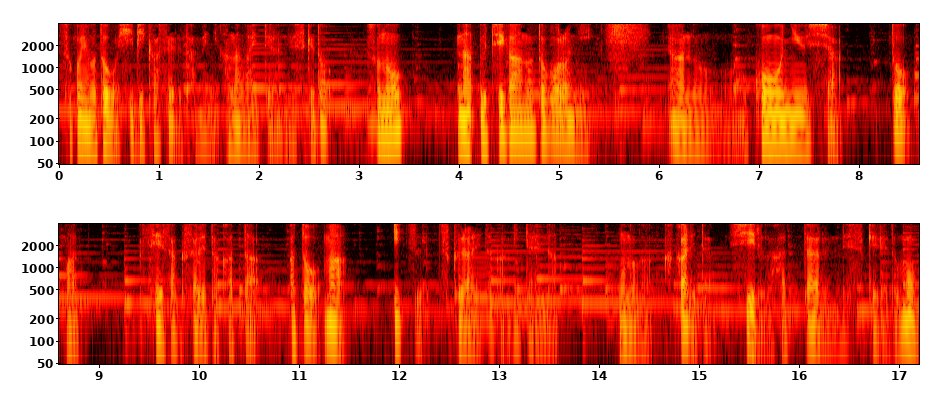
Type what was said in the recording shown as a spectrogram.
そこに音を響かせるために穴が開いてるんですけどそのな内側のところにあの購入者と、まあ、制作された方あとまあいつ作られたかみたいなものが書かれたシールが貼ってあるんですけれども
